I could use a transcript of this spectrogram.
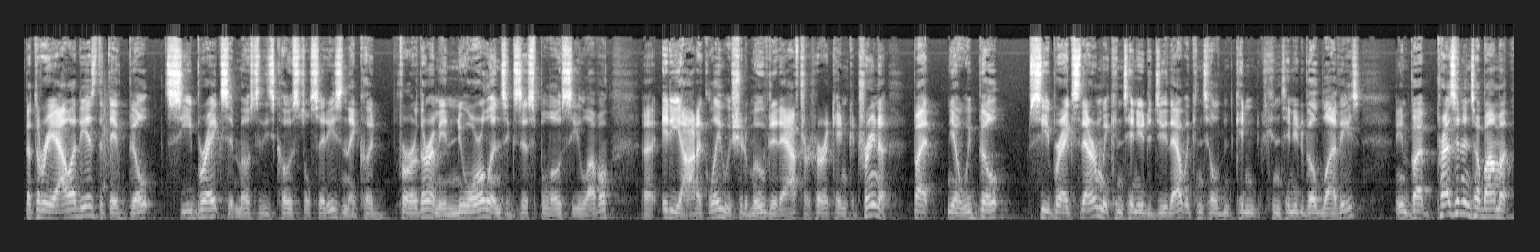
but the reality is that they've built sea breaks at most of these coastal cities and they could further. I mean, New Orleans exists below sea level. Uh, idiotically, we should have moved it after Hurricane Katrina, but you know, we built sea breaks there and we continue to do that. We can, can continue to build levees. I mean, but President Obama,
